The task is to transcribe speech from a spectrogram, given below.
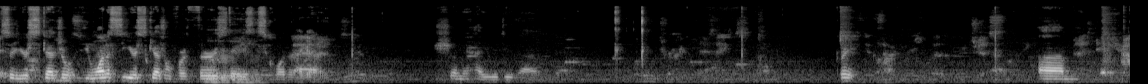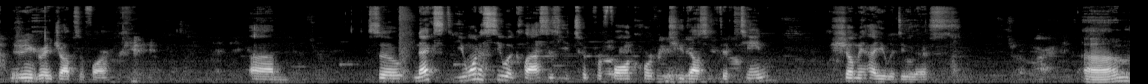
So your schedule, you want to see your schedule for Thursdays this quarter. I got it. Show me how you would do that. Great. Um, you're doing a great job so far. Um, so next, you want to see what classes you took for fall quarter 2015. Show me how you would do this. Um,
